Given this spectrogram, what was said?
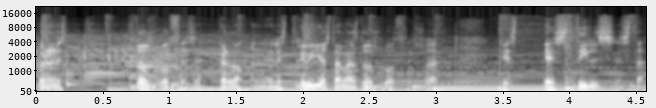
Bueno, el est- dos voces, ¿eh? Perdón, en el estribillo están las dos voces, o sea, que es- Steels está.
